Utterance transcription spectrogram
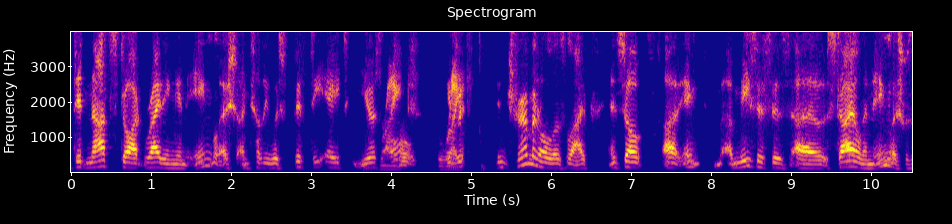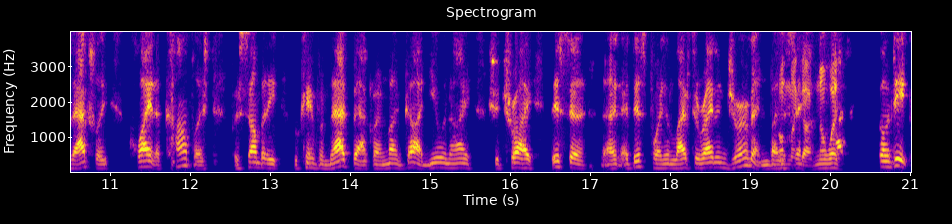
did not start writing in English until he was 58 years right. old. Right. In German all his life. And so uh, in, uh, Mises's uh, style in English was actually quite accomplished for somebody who came from that background. My God, you and I should try this uh, at this point in life to write in German. By oh, my same, God, no way. Oh, indeed.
